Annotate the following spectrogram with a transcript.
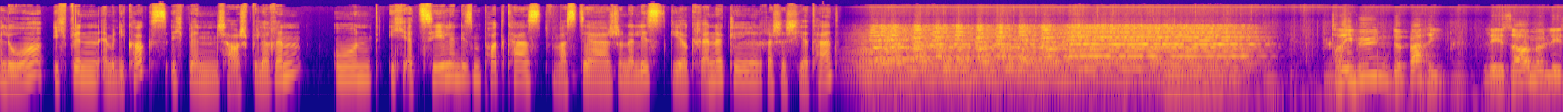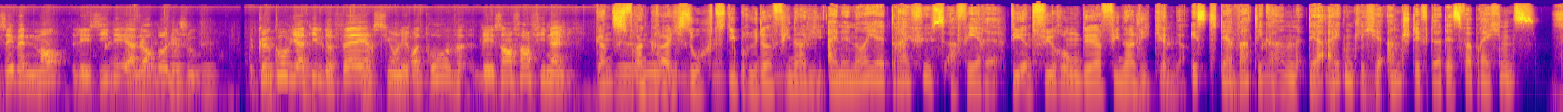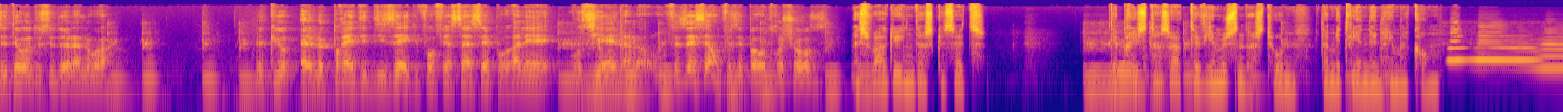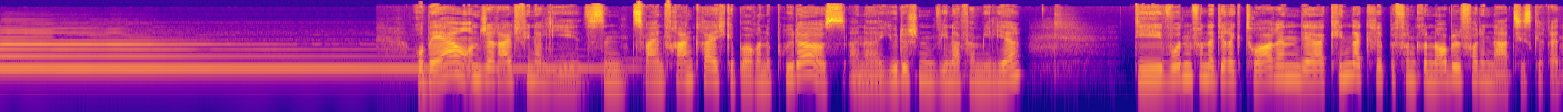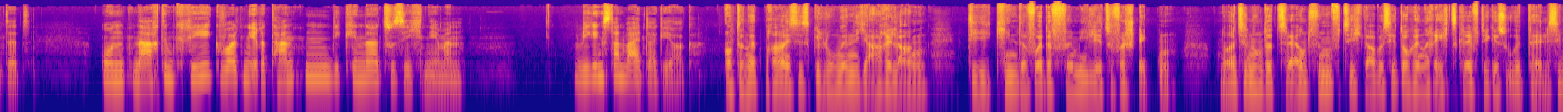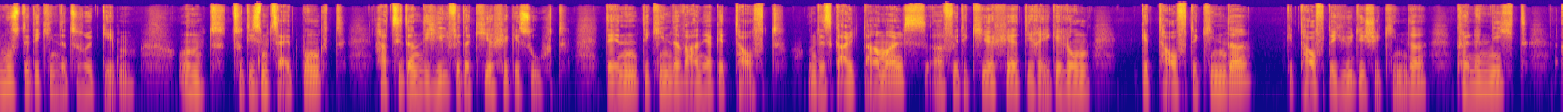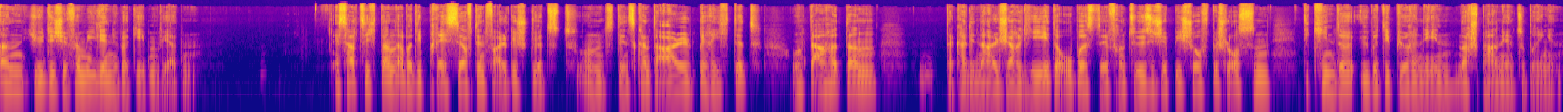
Hallo, ich bin Emily Cox, ich bin Schauspielerin und ich erzähle in diesem Podcast, was der Journalist Georg Rennöckel recherchiert hat. Tribune de Paris. Les hommes, les événements, les idées à l'ordre du jour. Que convient-il de faire si on les retrouve des enfants Finali Ganz Frankreich sucht die Brüder Finali. Eine neue Dreyfus-Affäre. Die Entführung der Finali-Kinder. Ist der Vatikan der eigentliche Anstifter des Verbrechens? C'était au-dessus de la loi. Le, le prêtre disait qu'il faut faire ça, c'est pour aller au ciel. Alors on faisait ça, on faisait pas autre chose. Es war gegen das Gesetz. Der Priester sagte, wir müssen das tun, damit wir in den Himmel kommen. Robert und Gerald Finali sind zwei in Frankreich geborene Brüder aus einer jüdischen Wiener Familie. Die wurden von der Direktorin der Kinderkrippe von Grenoble vor den Nazis gerettet. Und nach dem Krieg wollten ihre Tanten die Kinder zu sich nehmen. Wie ging es dann weiter, Georg? Antoinette Brun ist es gelungen, jahrelang die Kinder vor der Familie zu verstecken. 1952 gab es jedoch ein rechtskräftiges Urteil. Sie musste die Kinder zurückgeben. Und zu diesem Zeitpunkt hat sie dann die Hilfe der Kirche gesucht. Denn die Kinder waren ja getauft. Und es galt damals äh, für die Kirche die Regelung, getaufte Kinder, getaufte jüdische Kinder können nicht an jüdische Familien übergeben werden. Es hat sich dann aber die Presse auf den Fall gestürzt und den Skandal berichtet. Und da hat dann der Kardinal Charlier, der oberste französische Bischof, beschlossen, die Kinder über die Pyrenäen nach Spanien zu bringen.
